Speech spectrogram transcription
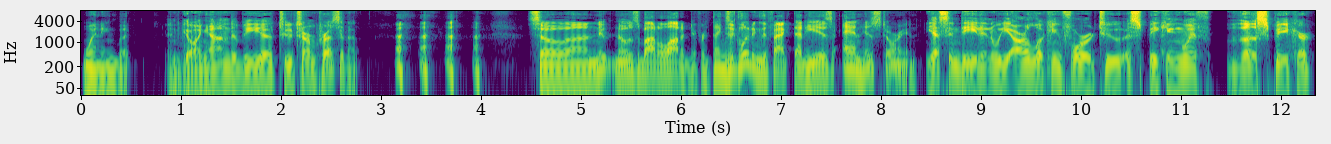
winning, but and going on to be a two-term president. So uh, Newt knows about a lot of different things, including the fact that he is an historian. Yes, indeed, and we are looking forward to speaking with the speaker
